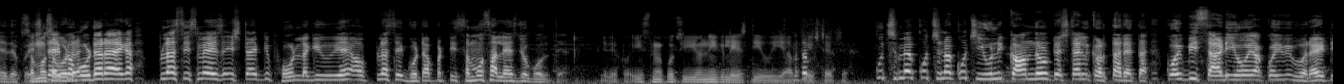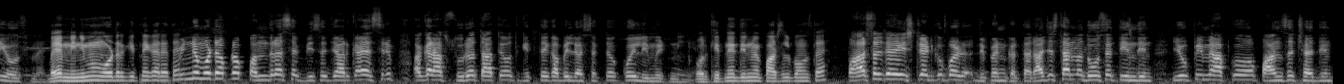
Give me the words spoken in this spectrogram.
ये देखो समोसा? बॉर्डर आएगा प्लस इसमें इस, इस टाइप की फोल लगी हुई है और प्लस एक गोटा पट्टी समोसा लेस जो बोलते हैं। ये देखो इसमें कुछ यूनिक लेस दी हुई है आपको मतलब इस टाइप से। कुछ में कुछ ना कुछ यूनिक कामधेनु टेक्सटाइल करता रहता है। कोई भी साड़ी हो या कोई भी वैरायटी हो उसमें। भैया मिनिमम ऑर्डर कितने का रहता है? मिनिमम ऑर्डर अपना पंद्रह से बीस हज़ार का है। सिर्फ़ अगर आप सूरत आते हो तो कितने का भी ले सकते हो कोई लिमिट नहीं है। और कितने दिन में पार्सल पहुँचता है? पार्सल जो स्टेट के ऊपर डिपेंड करता है। राजस्थान में दो से तीन दिन यूपी में आपको पाँच से छह दिन।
